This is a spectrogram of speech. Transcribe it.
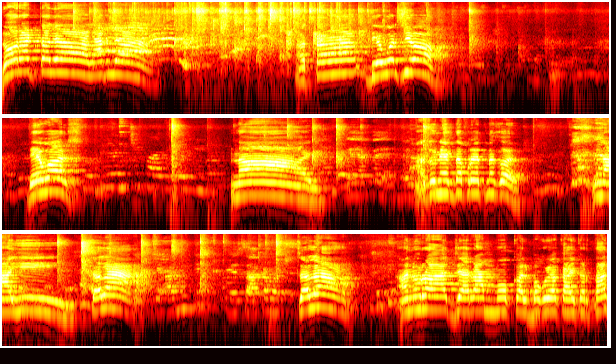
जोरात टाल्या लागल्या. आता देवर्ष देवर्ष. नाही. अजून एकदा प्रयत्न कर. नाही. चला. चला. अनुराग जयराम मोकल. बघूया काय करतात.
